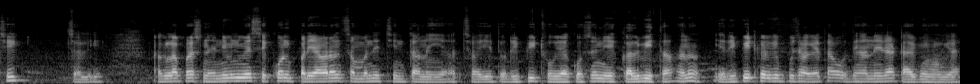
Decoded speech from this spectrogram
ठीक? चलिए। अगला प्रश्न है, निम्न में से कौन पर्यावरण संबंधी चिंता नहीं है? अच्छा ये तो रिपीट हो गया क्वेश्चन ये कल भी था, है ना? ये रिपीट करके पूछा गया था, वो ध्यान नहीं रहा टाइपिंग हो गया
